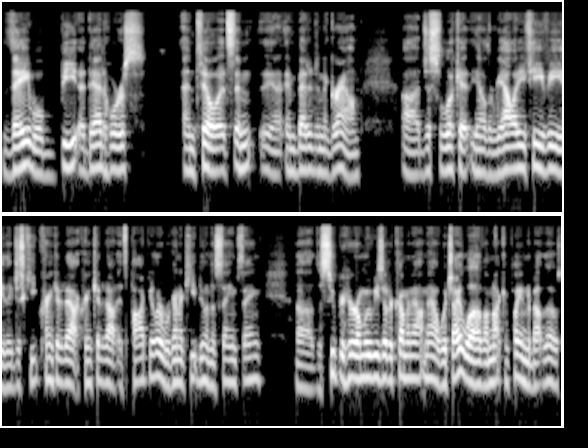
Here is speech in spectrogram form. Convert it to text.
they will beat a dead horse until it's in, you know, embedded in the ground. Uh, just look at you know the reality TV; they just keep cranking it out, cranking it out. It's popular. We're going to keep doing the same thing uh, the superhero movies that are coming out now, which I love. I'm not complaining about those.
